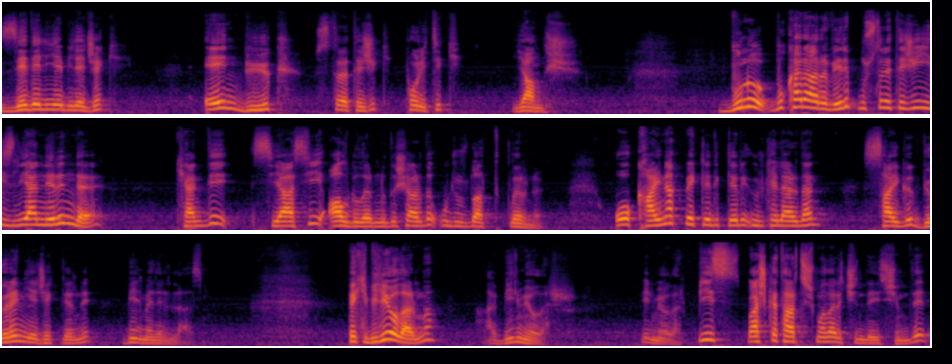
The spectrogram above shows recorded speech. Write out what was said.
zedeleyebilecek en büyük stratejik politik yanlış. Bunu bu kararı verip bu stratejiyi izleyenlerin de kendi siyasi algılarını dışarıda ucuzlattıklarını, o kaynak bekledikleri ülkelerden saygı göremeyeceklerini bilmeleri lazım. Peki biliyorlar mı? Hayır, bilmiyorlar. Bilmiyorlar. Biz başka tartışmalar içindeyiz şimdi.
